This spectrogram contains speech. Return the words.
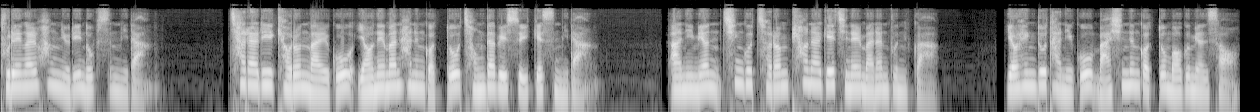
불행할 확률이 높습니다. 차라리 결혼 말고 연애만 하는 것도 정답일 수 있겠습니다. 아니면 친구처럼 편하게 지낼 만한 분과 여행도 다니고 맛있는 것도 먹으면서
